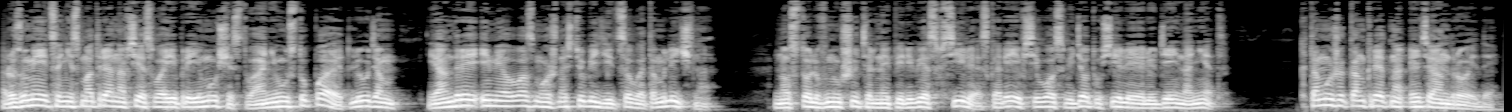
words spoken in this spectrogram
Разумеется, несмотря на все свои преимущества, они уступают людям, и Андрей имел возможность убедиться в этом лично. Но столь внушительный перевес в силе, скорее всего, сведет усилия людей на нет. К тому же конкретно эти андроиды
